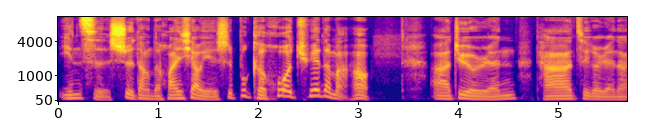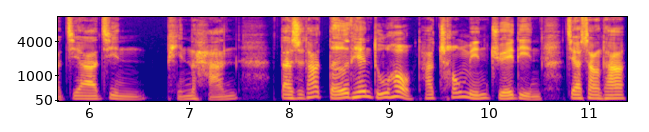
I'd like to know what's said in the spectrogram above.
因此适当的欢笑也是不可或缺的嘛！哈，啊，就有人他这个人啊，家境贫寒，但是他得天独厚，他聪明绝顶，加上他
